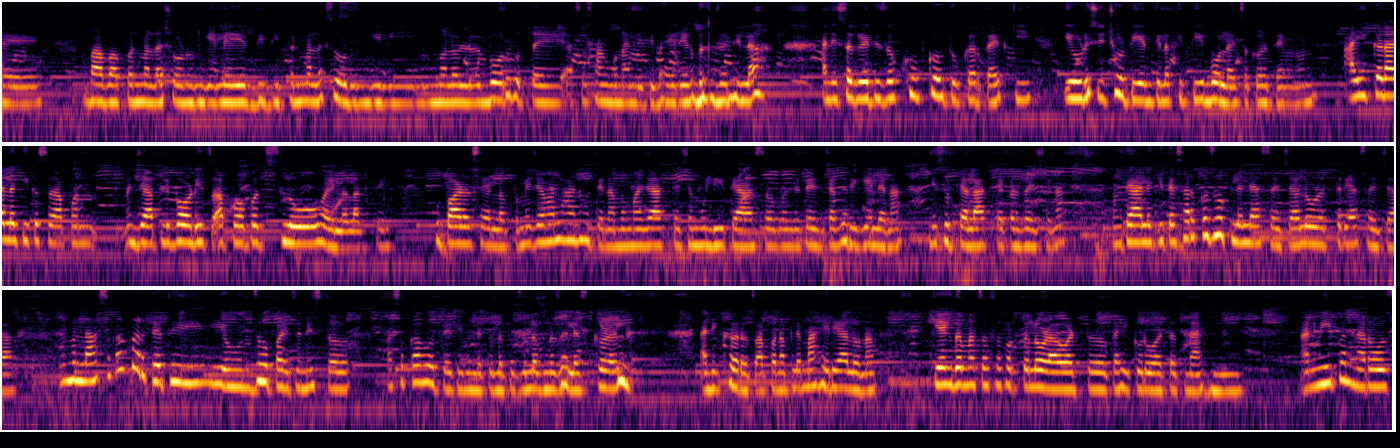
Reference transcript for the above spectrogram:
बाबा पण मला सोडून गेले दीदी पण मला सोडून गेली म्हणून मला लय बोर होतंय असं सांगून आली ती बाहेर एक दोन जणीला. आणि सगळे तिचं खूप कौतुक करतायत की एवढीशी छोटी आहे आणि तिला किती बोलायचं कळतंय म्हणून. आईकडं आलं की कसं आपण म्हणजे आपली बॉडीच आपोआपच स्लो व्हायला लागते. खूप आळस यायला लागतो. मी जेव्हा लहान होते ना मग माझ्या आत्याच्या मुली त्या असं म्हणजे त्यांच्या घरी गेल्या ना मी सुट्ट्याला आत्याकडे जायचे ना मग ते आले की त्या सारखं झोपलेल्या असायच्या लोळत तरी असायच्या. म्हणलं असं का करते ती येऊन झोपायचं नुसतं? असं का होतंय ती? म्हणलं तुला तुझं लग्न झाल्यास कळल. आणि खरंच आपण आपल्या माहेरी आलो ना की एकदमच असं फक्त लोळा वाटतं काही करू वाटत नाही. आणि मी पण ना रोज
